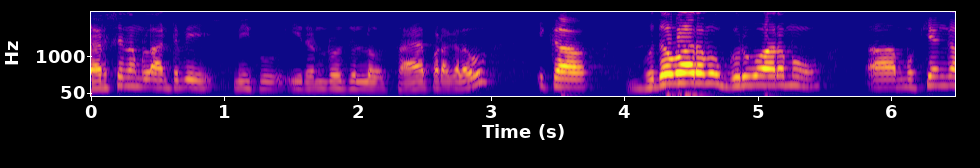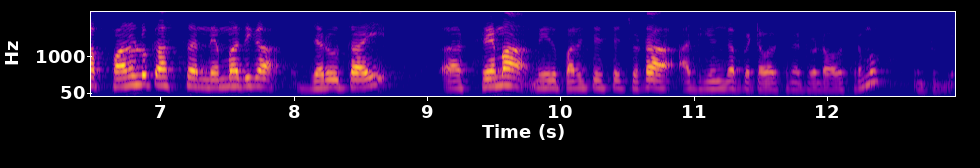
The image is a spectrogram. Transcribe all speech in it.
దర్శనం లాంటివి మీకు ఈ రెండు రోజుల్లో సహాయపడగలవు ఇక బుధవారము గురువారము ముఖ్యంగా పనులు కాస్త నెమ్మదిగా జరుగుతాయి. శ్రమ మీరు పనిచేసే చోట అధికంగా పెట్టవలసినటువంటి అవసరము ఉంటుంది.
